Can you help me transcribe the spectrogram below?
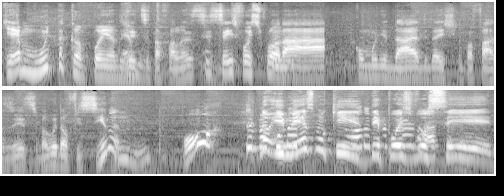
que é muita campanha do É jeito que você tá falando. Se vocês for explorar a comunidade da Steam pra fazer esse bagulho da oficina, porra! Uhum. Não, e mesmo que depois você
